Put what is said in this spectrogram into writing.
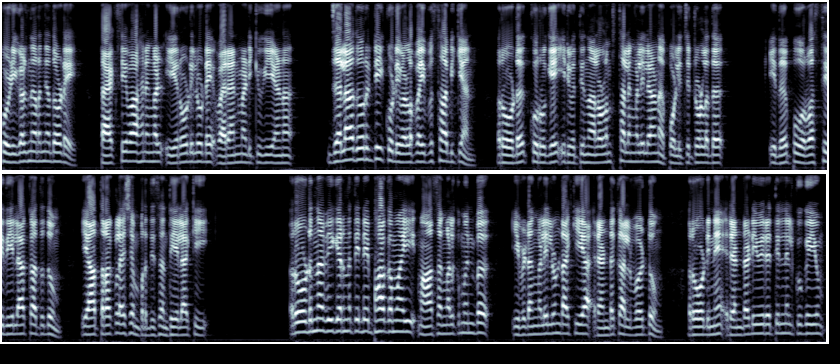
കുഴികൾ നിറഞ്ഞതോടെ ടാക്സി വാഹനങ്ങൾ ഈ റോഡിലൂടെ വരാൻ മടിക്കുകയാണ്. ജല അതോറിറ്റി കുടിവെള്ള പൈപ്പ് സ്ഥാപിക്കാൻ റോഡ് കുറുകെ ഇരുപത്തിനാലോളം സ്ഥലങ്ങളിലാണ് പൊളിച്ചിട്ടുള്ളത്. ഇത് പൂർവസ്ഥിതിയിലാക്കാത്തതും യാത്രാക്ലേശം പ്രതിസന്ധിയിലാക്കി. റോഡ് നവീകരണത്തിന്റെ ഭാഗമായി മാസങ്ങൾക്ക് മുൻപ് ഇവിടങ്ങളിലുണ്ടാക്കിയ രണ്ട് കൽവേർട്ടും റോഡിനെ രണ്ടടി ഉയരത്തിൽ നിൽക്കുകയും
